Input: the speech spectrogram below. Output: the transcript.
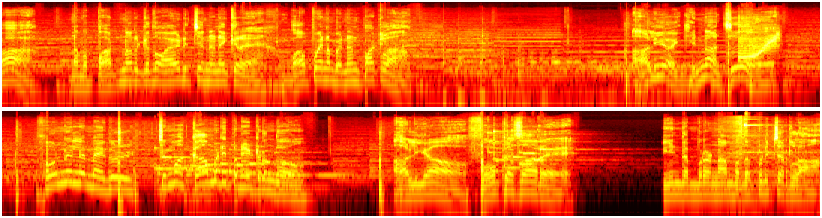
வா நம்ம பார்ட்னருக்கு ஏதோ ஆயிடுச்சுன்னு நினைக்கிறேன். வா போய் நம்ம என்னன்னு பார்க்கலாம். ஆலியா என்னாச்சு? ஒன்றும் இல்லை மேகுல் சும்மா காமெடி பண்ணிட்டு இருந்தோம். ஆலியா ஃபோக்கஸ் ஆறு. இந்த முறை நாம அதை பிடிச்சிடலாம்.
